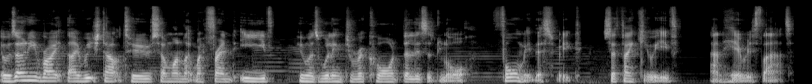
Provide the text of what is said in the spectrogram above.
it was only right that I reached out to someone like my friend Eve, who was willing to record the lizard lore for me this week. So thank you, Eve, and here is that.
